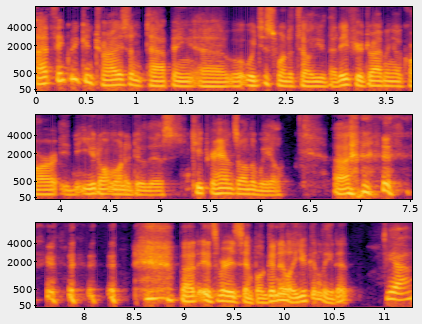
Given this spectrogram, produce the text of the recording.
I think we can try some tapping. Uh, we just want to tell you that if you're driving a car, you don't want to do this. Keep your hands on the wheel. Uh, but it's very simple. Gunilla, you can lead it. Yeah.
